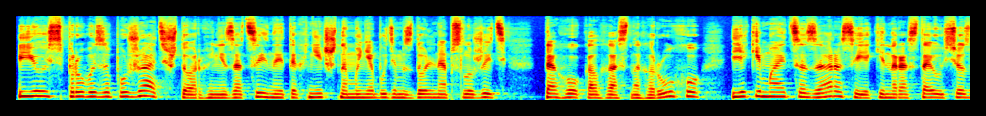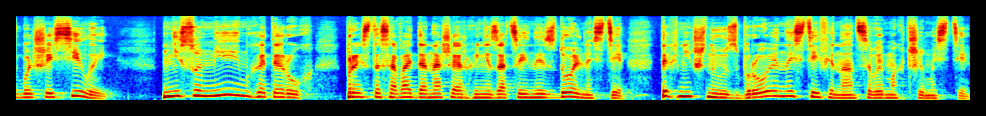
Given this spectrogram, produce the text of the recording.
Ёсць спробы запужаць, што арганізацыйна і тэхнічна мы не будзем здольны абслужыць таго калгаснага руху, які маецца зараз і які нарастае ўсё з большай сілай. Не сумеем гэты рух прыстасаваць да нашай арганізацыйнай здольнасці, тэхнічную ўзброенасці і фінансавай магчымасці.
